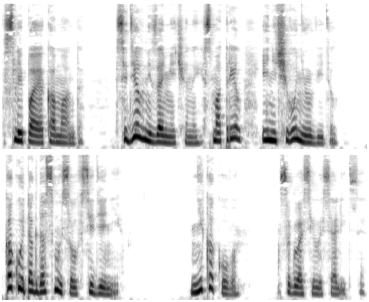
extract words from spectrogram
«Слепая команда сидел незамеченный смотрел и ничего не увидел какой тогда смысл в сидении никакого согласилась алиция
